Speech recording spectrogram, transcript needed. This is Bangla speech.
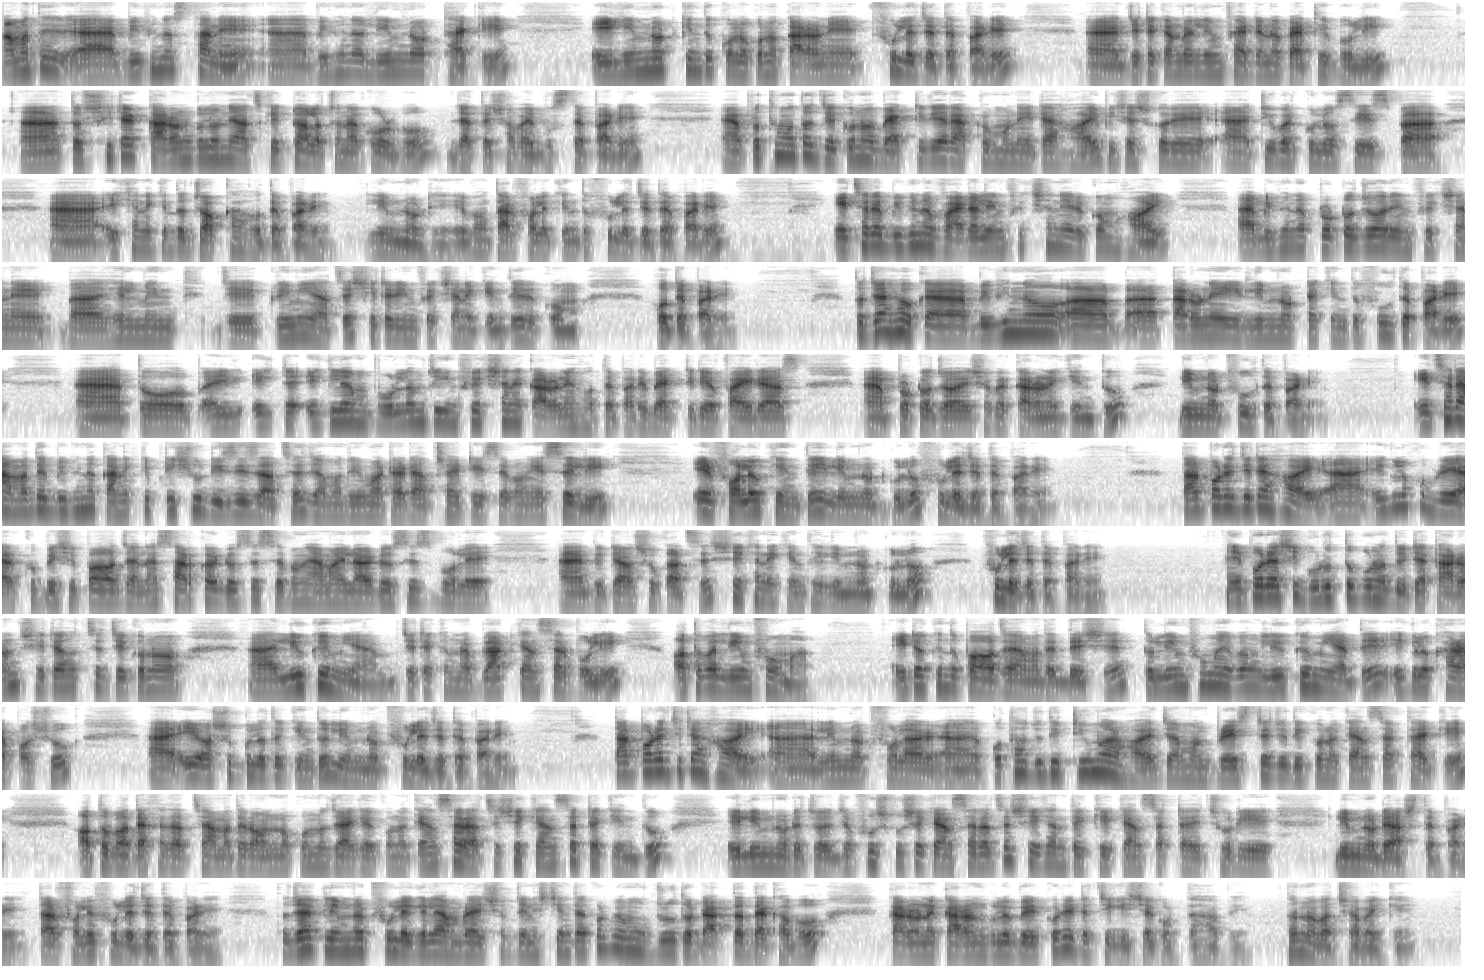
আমাদের বিভিন্ন স্থানে বিভিন্ন লিম্ফ নোড থাকে। এই লিম্ফ নোড কিন্তু কোনো, কোনো কারণে ফুলে যেতে পারে। যেটাকে আমরা লিম্ফ্যাডেনোপ্যাথি বলি। তো সেটার কারণগুলো নিয়ে আজকে একটু আলোচনা করব, যাতে সবাই বুঝতে পারে। প্রথমত যে কোনো ব্যাকটেরিয়ার আক্রমণে এটা হয়। বিশেষ করে টিউবারকুলোসিস বা এখানে কিন্তু যক্ষ্মা হতে পারে লিম্ফ নোডে এবং তার ফলে কিন্তু ফুলে যেতে পারে। এছাড়া বিভিন্ন ভাইরাল ইনফেকশনে এরকম হয়। বিভিন্ন প্রোটোজোয়ার ইনফেকশানে বা হেলমিন্থ যে কৃমি আছে সেটার ইনফেকশানে কিন্তু এরকম হতে পারে। তো যাই হোক বিভিন্ন কারণে এই লিম্ফ নোডটা কিন্তু ফুলতে পারে। তো এই এইটা এগুলো বললাম যে ইনফেকশনের কারণে হতে পারে। ব্যাকটেরিয়া, ভাইরাস, প্রোটোজোয়া এসবের কারণে কিন্তু লিম্ফ নোড ফুলতে পারে। এছাড়া আমাদের বিভিন্ন কানেকটিভ টিস্যু ডিজিজ আছে যেমন রিউমাটয়েড আর্থ্রাইটিস এবং এসএলই এর ফলেও কিন্তু এই লিম্ফ নোডগুলো ফুলে যেতে পারে। তারপরে যেটা হয় এগুলো খুব রেয়ার, খুব বেশি পাওয়া যায় না। সার্কয়েডোসিস এবং অ্যামাইলয়েডোসিস বলে দুইটা অসুখ আছে। সেখানে কিন্তু এই লিম্ফ নোডগুলো ফুলে যেতে পারে। এরপরে আসি গুরুত্বপূর্ণ দুইটা কারণ। সেটা হচ্ছে যে কোনো লিউকেমিয়া যেটাকে আমরা ব্লাড ক্যান্সার বলি অথবা লিম্ফোমা। এটাও কিন্তু পাওয়া যায় আমাদের দেশে। তো লিম্ফোমা এবং লিউকেমিয়াতে এগুলো খারাপ অসুখ। এই অসুখগুলোতে কিন্তু লিম্ফ নোড ফুলে যেতে পারে। তারপরে যেটা হয় লিম্ফ ফোলার কোথাও যদি টিউমার হয় যেমন ব্রেস্টে যদি কোনো ক্যান্সার থাকে অথবা দেখা যাচ্ছে আমাদের অন্য কোনো জায়গায় কোনো ক্যান্সার আছে, সেই ক্যান্সারটা কিন্তু এই লিম্ফ নোডে চলে যে ফুসফুসে ক্যান্সার আছে সেখান থেকে ক্যান্সারটা ছড়িয়ে লিম্ফ নোডে আসতে পারে। তার ফলে ফুলে যেতে পারে। তো হোক লিম্ফ ফুলে গেলে আমরা এইসব জিনিস চিন্তা করব এবং দ্রুত ডাক্তার দেখাবো। কারণ কারণগুলো বের করে এটা চিকিৎসা করতে হবে। ধন্যবাদ সবাইকে।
